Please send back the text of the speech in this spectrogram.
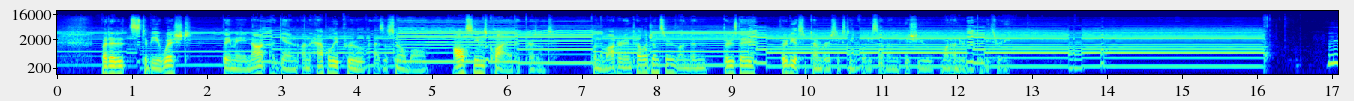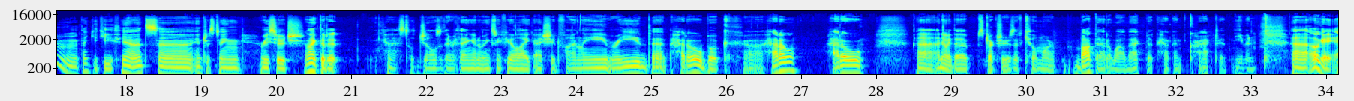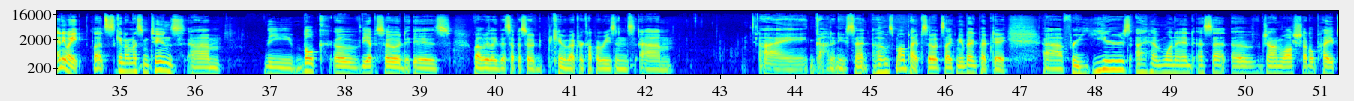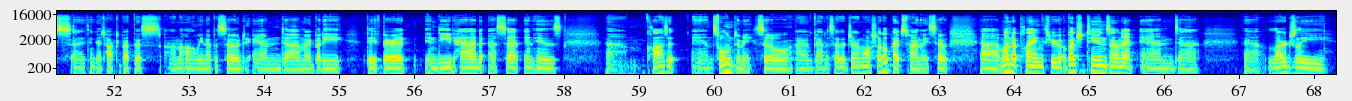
But it's to be wished they may not again unhappily prove as a snowball. All seems quiet at present. From the Modern Intelligencer, London, Thursday, 30th September 1647, issue 133. Hmm, thank you, Keith. Yeah, that's uh, interesting research. I like that it kind of still gels with everything, and it makes me feel like I should finally read that Haddo book. Uh, Haddo? Haddo? Uh, anyway, the structures of Ceol Mor bought that a while back, but haven't cracked it even. Uh, okay, anyway, let's get on with some tunes. Um, the bulk of the episode is, well, really, this episode came about for a couple reasons. Um, I got a new set of small pipes, so it's like new bagpipe day. Uh, for years, I have wanted a set of John Walsh shuttle pipes. I think I talked about this on the Halloween episode, and uh, my buddy Dave Barrett indeed had a set in his um, closet and sold them to me. So I've got a set of John Walsh shuttle pipes finally. So uh, wound up playing through a bunch of tunes on it, and uh, yeah, largely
